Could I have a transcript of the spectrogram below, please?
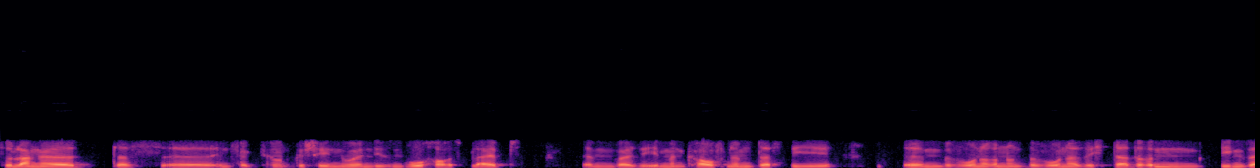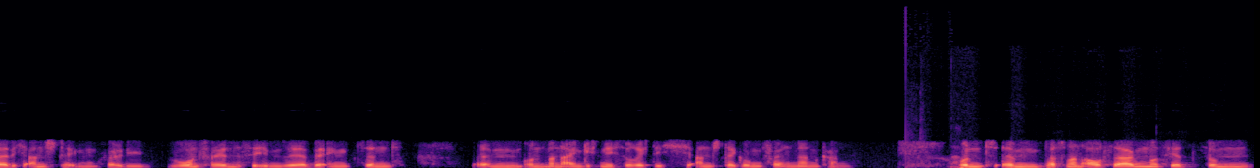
solange das äh, Infektionsgeschehen nur in diesem Hochhaus bleibt, ähm, weil sie eben in Kauf nimmt, dass die ähm, Bewohnerinnen und Bewohner sich da drin gegenseitig anstecken, weil die Wohnverhältnisse eben sehr beengt sind ähm, und man eigentlich nicht so richtig Ansteckungen verhindern kann. Und ähm, was man auch sagen muss jetzt zum,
